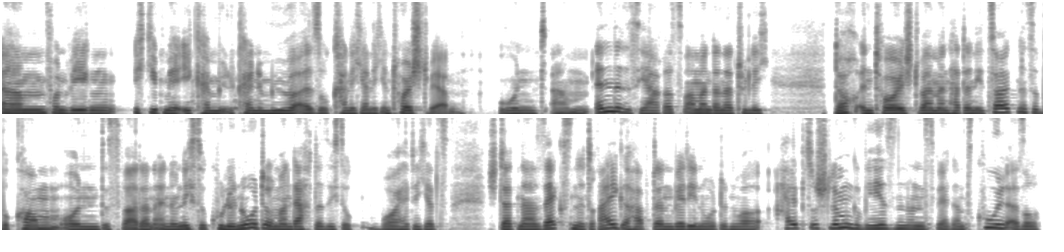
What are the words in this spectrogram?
ähm, von wegen, ich gebe mir eh keine, keine Mühe, also kann ich ja nicht enttäuscht werden. Und am Ende des Jahres war man dann natürlich doch enttäuscht, weil man hat dann die Zeugnisse bekommen und es war dann eine nicht so coole Note und man dachte sich so, boah, hätte ich jetzt statt einer 6 eine 3 gehabt, dann wäre die Note nur halb so schlimm gewesen und es wäre ganz cool. Also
